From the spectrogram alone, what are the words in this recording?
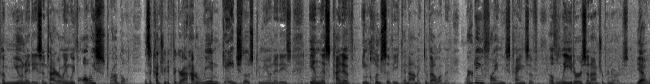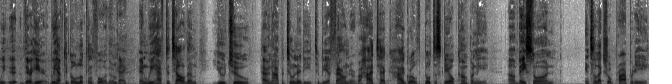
communities entirely. And we've always struggled as a country to figure out how to re-engage those communities in this kind of inclusive economic development. Where do you find these kinds of, of leaders and entrepreneurs? Yeah, we, uh, they're here. We have to go looking for them. Okay. And we have to tell them, you too have an opportunity to be a founder of a high tech, high growth, built to scale company uh, based on intellectual property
